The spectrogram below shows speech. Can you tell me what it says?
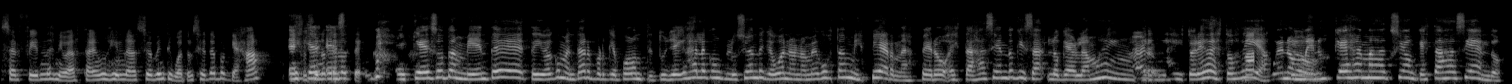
hacer fitness ni voy a estar en un gimnasio 24/7 porque, ajá, es que, es, que eso también te, te, iba a comentar, porque ponte, tú llegas a la conclusión de que, bueno, no me gustan mis piernas, pero estás haciendo quizás lo que hablamos en, las historias de estos días, bueno, menos queja, más acción, ¿qué estás haciendo?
